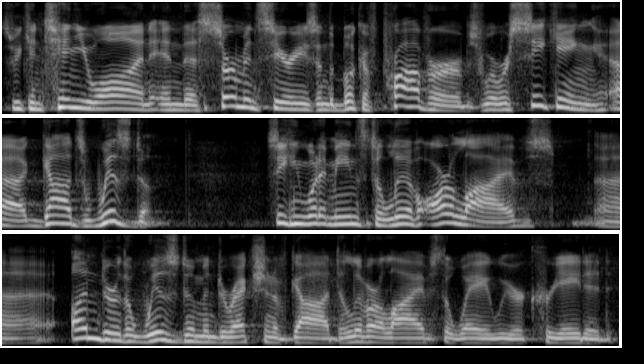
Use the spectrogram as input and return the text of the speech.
As we continue on in this sermon series in the book of Proverbs, where we're seeking uh, God's wisdom, seeking what it means to live our lives uh, under the wisdom and direction of God, to live our lives the way we were created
